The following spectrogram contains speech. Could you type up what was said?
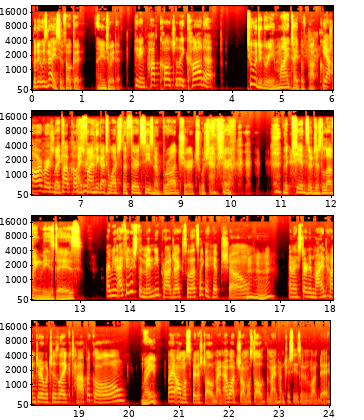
But it was nice. It felt good. I enjoyed it Getting pop culturally caught up. to a degree. My type of pop culture. Yeah, our version like of pop culture. I finally got to watch the third season of Broadchurch, which I'm sure the kids are just loving these days. I mean, I finished the Mindy project, so that's like a hip show. hmm And I started Mindhunter, which is like topical. Right. I almost finished all of mine. I watched almost all of the Mindhunter season in one day,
